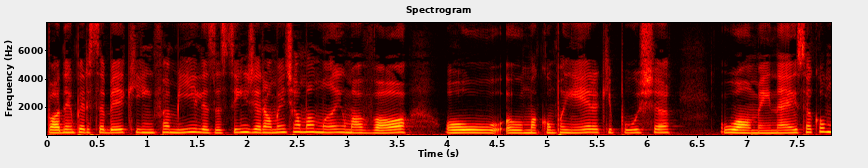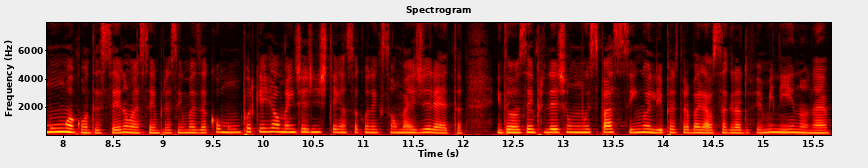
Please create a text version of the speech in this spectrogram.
podem perceber que em famílias assim, geralmente é uma mãe, uma avó ou, ou uma companheira que puxa o homem, né? Isso é comum acontecer, não é sempre assim, mas é comum porque realmente a gente tem essa conexão mais direta. Então eu sempre deixo um espacinho ali para trabalhar o sagrado feminino, né?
